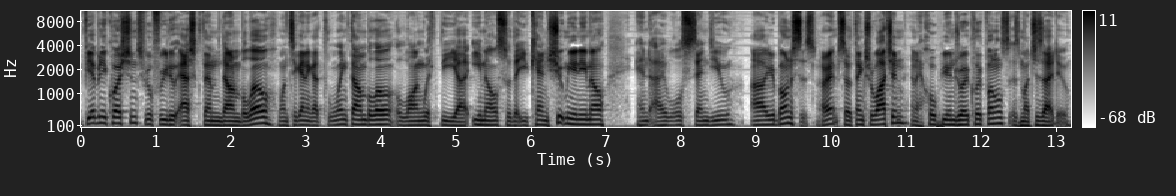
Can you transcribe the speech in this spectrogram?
if you have any questions, feel free to ask them down below. Once again, I got the link down below along with the uh, email so that you can shoot me an email and I will send you uh, your bonuses. All right. So thanks for watching, and I hope you enjoy ClickFunnels as much as I do.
